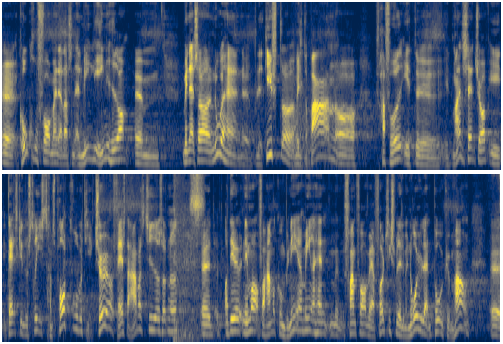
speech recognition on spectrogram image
Uh, god gruppeformand er der sådan almindelig enighed om. Øhm, men altså, nu er han blevet gift og vælter barn, og har fået et, øh, et meget interessant job i Dansk Industris transportgruppe, direktør, faste arbejdstider og sådan noget. Øh, og det er nemmere for ham at kombinere, mener han, frem for at være folketingsmedlem i Nordjylland, bo i København, øh,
